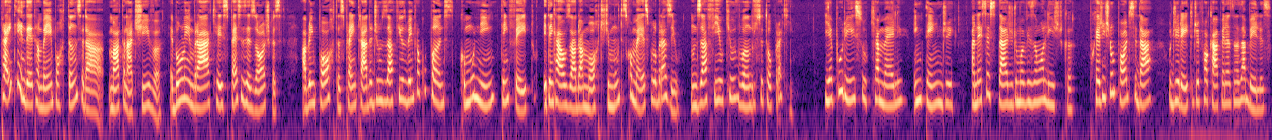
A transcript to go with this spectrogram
Para entender também a importância da mata nativa, é bom lembrar que as espécies exóticas abrem portas para a entrada de uns desafios bem preocupantes, como o NIM tem feito e tem causado a morte de muitas colmeias pelo Brasil. Um desafio que o Vandro citou por aqui. E é por isso que a Melly entende a necessidade de uma visão holística, porque a gente não pode se dar o direito de focar apenas nas abelhas.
